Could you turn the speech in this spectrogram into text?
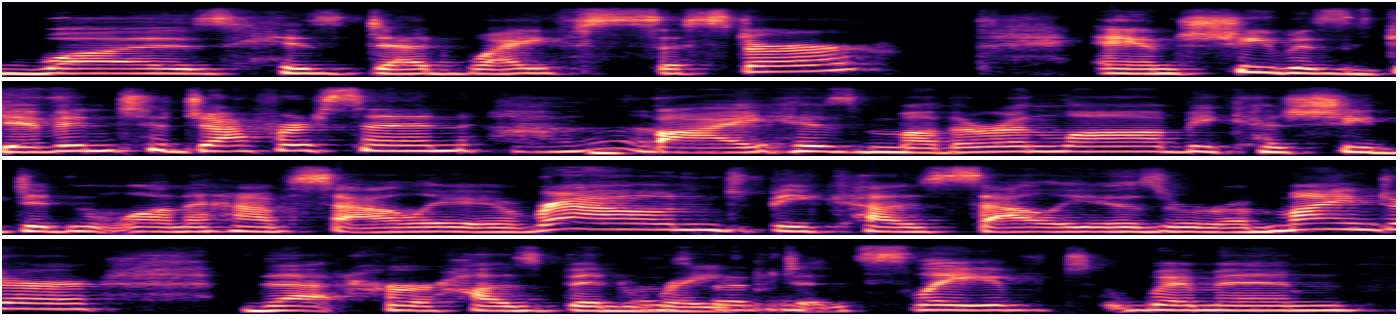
was his dead wife's sister and she was given to Jefferson by ah. his mother in law because she didn't want to have Sally around because Sally is a reminder that her husband, Husband. raped enslaved women,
